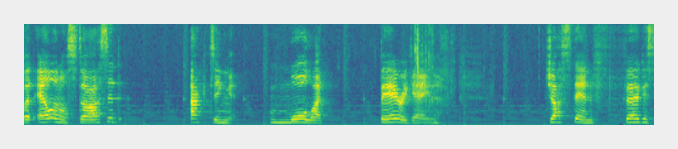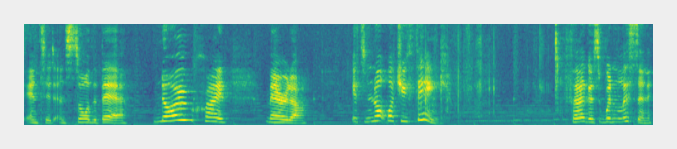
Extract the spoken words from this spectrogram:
But Eleanor started acting more like bear again. Just then, Fergus entered and saw the bear. No, cried Merida. It's not what you think. Fergus wouldn't listen.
